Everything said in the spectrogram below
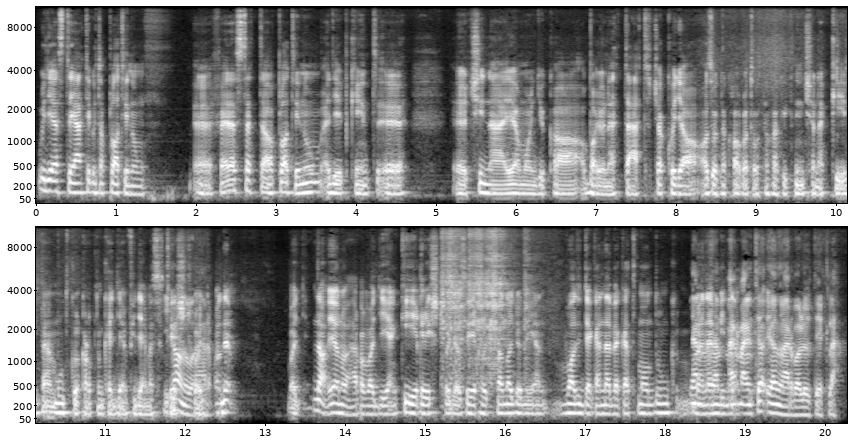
ugye ezt a játékot a Platinum fejlesztette, a Platinum egyébként csinálja mondjuk a, a bajonettát, csak hogy a, azoknak hallgatóknak, akik nincsenek képben, múltkor kaptunk egy ilyen figyelmeztetést, hogy nem, vagy, na, januárban vagy ilyen kérést, hogy azért, hogyha nagyon ilyen vadidegen neveket mondunk, nem, mert nem, nem minden... Mert januárban lőtték le.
